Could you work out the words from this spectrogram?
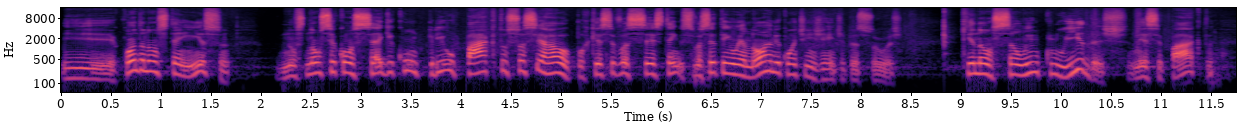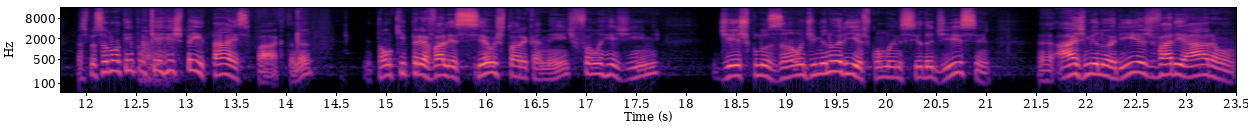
E quando não se tem isso, não, não, se consegue cumprir o pacto social, porque se você, tem, se você tem um enorme contingente de pessoas que não são incluídas nesse pacto, as pessoas não têm por que respeitar esse pacto. Né? Então, o que prevaleceu historicamente foi um regime de exclusão de minorias. Como o Emicida disse, eh, as minorias variaram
